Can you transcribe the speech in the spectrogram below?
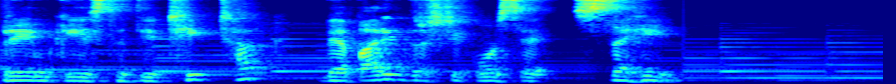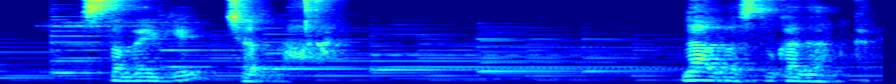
प्रेम की स्थिति ठीक ठाक व्यापारिक दृष्टिकोण से सही। समय ये चल रहा है। लाल वस्तु का दान करें।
